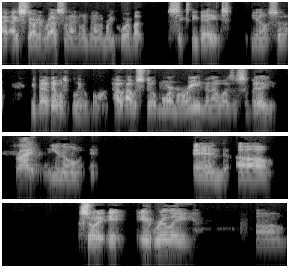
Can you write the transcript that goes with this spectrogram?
I I started wrestling. I'd only been out of the Marine Corps about sixty days. You know, so you bet it was believable. I, I was still more Marine than I was a civilian. Right. You know, and uh, so it it really um,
